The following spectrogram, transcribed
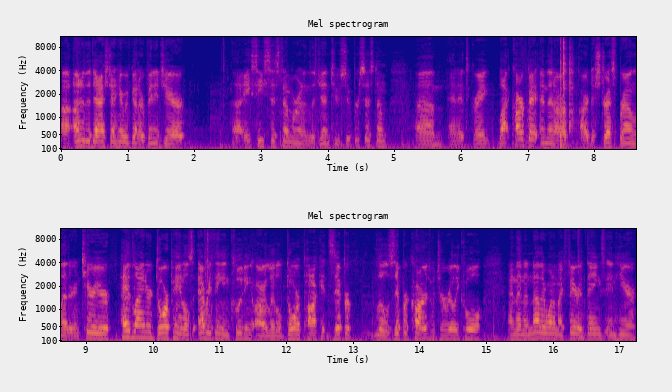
Uh, under the dash down here, we've got our Vintage Air uh, AC system. We're running the Gen 2 Super system um, and it's great. Black carpet, and then our, our distressed brown leather interior. Headliner, door panels, everything, including our little door pocket zipper, little zipper cards, which are really cool. And then another one of my favorite things in here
